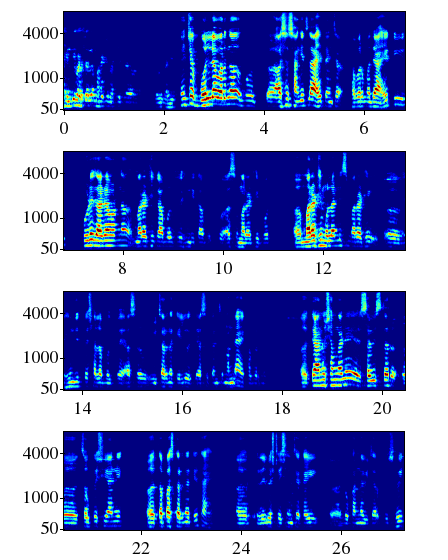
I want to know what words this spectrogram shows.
हिंदी भाषेला मराठी भाषेचा घेऊन झाली? त्यांच्या बोलण्यावरनं असं सांगितलं आहे त्यांच्या खबरमध्ये आहे की पुढे जाण्यावरनं मराठी का बोलतो हिंदी का बोलतो असं मराठी बोल मराठी मुलांनीच मराठी हिंदीत कशाला बोलतोय असं विचारणा केली होती असं त्यांचं म्हणणं आहे खबरमध्ये. त्या अनुषंगाने सविस्तर चौकशी आणि तपास करण्यात येत आहे. रेल्वे स्टेशनच्या काही लोकांना विचारपूस होईल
